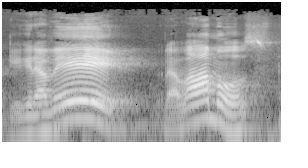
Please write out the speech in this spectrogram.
Que grabé, grabamos.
